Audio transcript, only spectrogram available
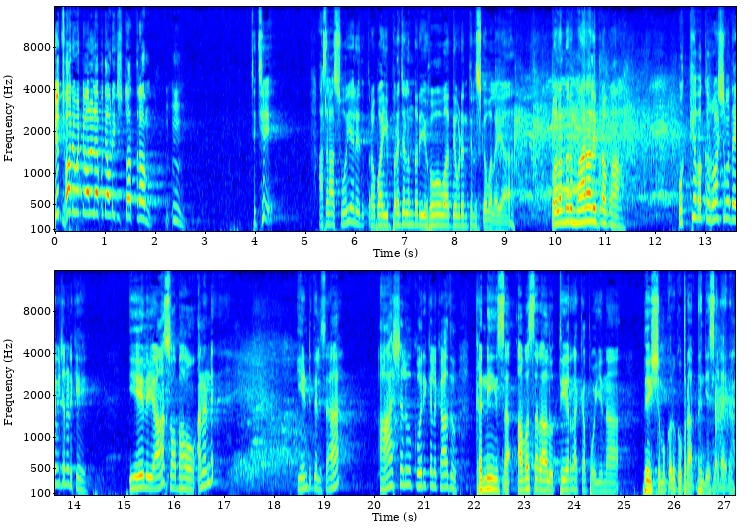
యుద్ధాన్ని వంటి వాళ్ళు లేకపోతే ఎవరికి స్తోత్రం. చిచ్చి అసలు ఆ సోయలేదు ప్రభా ఈ ప్రజలందరూ యహోవా దేవుడని తెలుసుకోవాలయ్యా. వాళ్ళందరూ మారాలి ప్రభా. ఒకే ఒక్క రోషమ దైవజనుడికి? ఏలియా స్వభావం అనండి. ఏంటి తెలుసా? ఆశలు కోరికలు కాదు కనీస అవసరాలు తీరకపోయినా దేశము కొరకు ప్రార్థన చేశాడు ఆయన.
